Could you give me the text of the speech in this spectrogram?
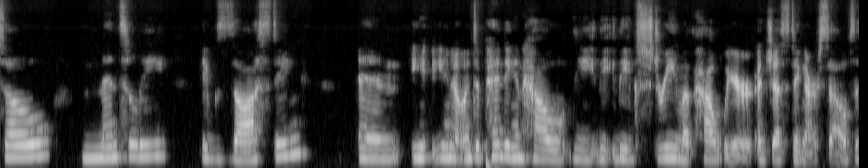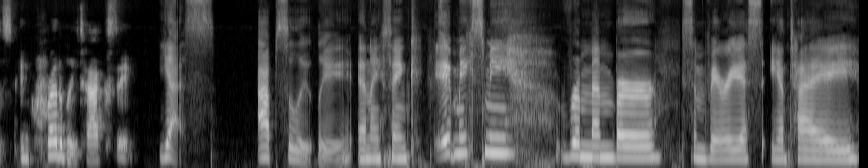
so mentally exhausting and you know and depending on how the, the the extreme of how we're adjusting ourselves it's incredibly taxing yes Absolutely. And I think it makes me remember some various anti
